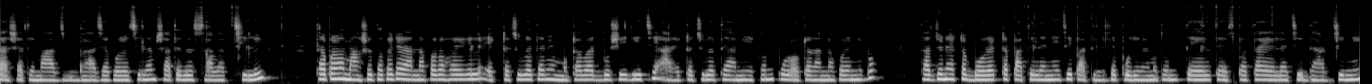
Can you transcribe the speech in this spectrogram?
তার সাথে মাছ ভাজা করেছিলাম, সাথে তো সালাদ ছিলই। তারপর আমার মাংস তরকারিটা রান্না করা হয়ে গেলে একটা চুলাতে আমি মোটা ভাত বসিয়ে দিয়েছি, আর একটা চুলাতে আমি এখন পোলাওটা রান্না করে নেব। তার জন্য একটা বড় একটা পাতিলা নিয়েছি পাতিলাতে পরিমাণ মতন তেল, তেজপাতা, এলাচি, দারচিনি,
